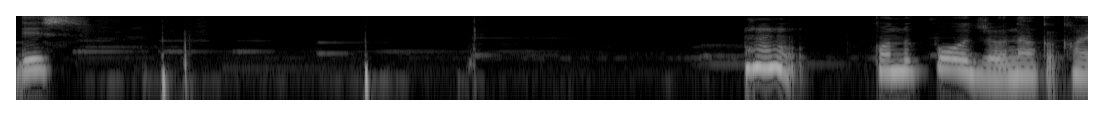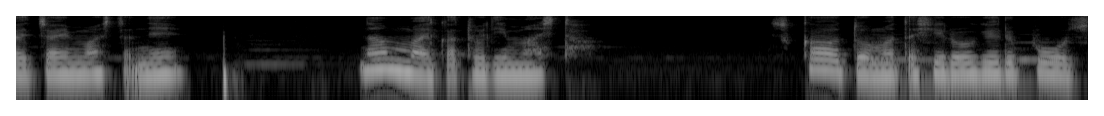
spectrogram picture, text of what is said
です。このポーズをなんか変えちゃいましたね。何枚か撮りました。スカートをまた広げるポーズ。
